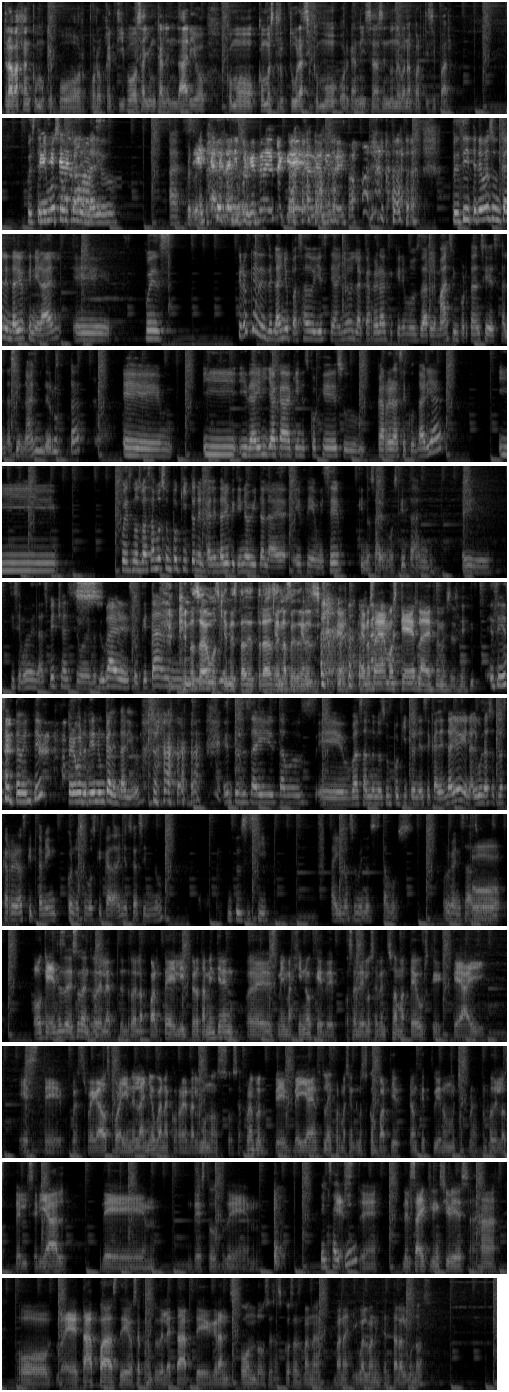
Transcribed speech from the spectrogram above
¿Trabajan como que por, por objetivos? ¿Hay un calendario? ¿Cómo, ¿Cómo estructuras y cómo organizas? ¿En dónde van a participar? Pues Sí, sí tenemos un tenemos. calendario. Ah, perdón. Échale, Dani, porque tú eres la que organiza eso. Pues sí, tenemos un calendario general. eh, pues creo que desde el año pasado y este año la carrera que queremos darle más importancia es al nacional de ruta. eh, y, y de ahí ya cada quien escoge su carrera secundaria. Y pues nos basamos un poquito en el calendario que tiene ahorita la FMC, que no sabemos qué tan... eh, si se mueven las fechas, si se mueven los lugares o qué tan... Que no sabemos quién está detrás Que de no, la que- federación. que- que no sabemos qué es la FMCC. Sí, exactamente. Pero bueno, tienen un calendario. Entonces ahí estamos eh, basándonos un poquito en ese calendario y en algunas otras carreras que también conocemos que cada año se hacen, ¿no? Entonces sí, ahí más o menos estamos organizados. con eso. O, ok, eso, eso dentro, de la, dentro de la parte elite, pero también tienen, eh, me imagino que de, o sea, de los eventos amateurs que, que hay este, pues regados por ahí en el año, van a correr algunos. O sea, por ejemplo, ve- veía en la información que nos compartieron que tuvieron muchos, por ejemplo, de los, del cereal, de, de estos de... ¿Del cycling? Este, del Cycling Series, ajá. O etapas de, o sea, por ejemplo, de la etapa de grandes fondos, esas cosas van a, van a, igual van a intentar algunos.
